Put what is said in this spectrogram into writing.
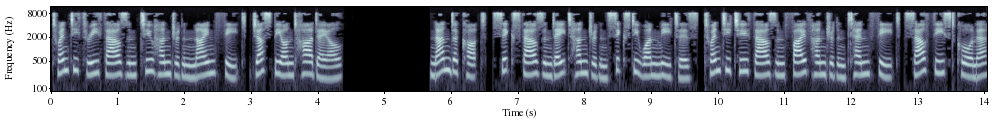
(23,209 feet) just beyond Hardeol. Nandakot, 6,861 meters (22,510 feet) southeast corner.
